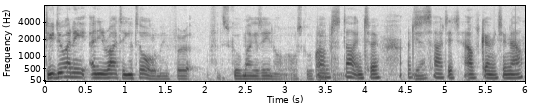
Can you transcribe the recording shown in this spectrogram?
Do you do any, any writing at all? I mean, for, for the school magazine or, or school paper? I'm starting to. I Yeah. decided I was going to now.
